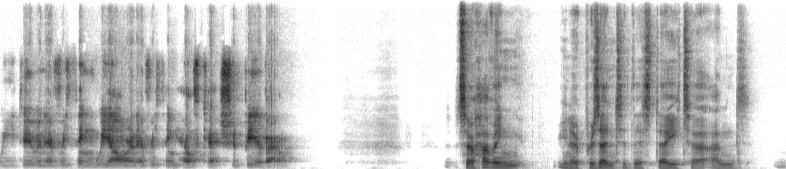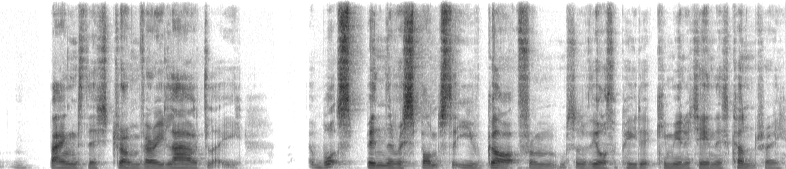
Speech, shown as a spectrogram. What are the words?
we do and everything we are and everything healthcare should be about. So having you know presented this data and banged this drum very loudly, what's been the response that you've got from sort of the orthopedic community in this country?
